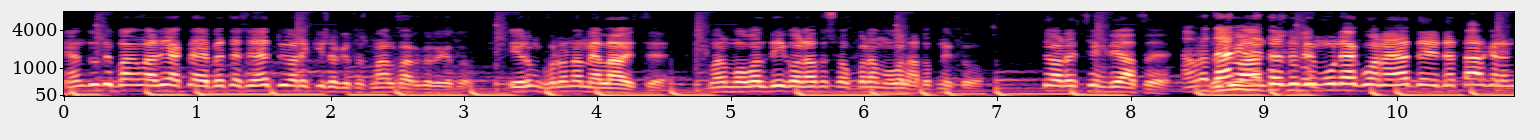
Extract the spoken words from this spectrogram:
এখন যদি বাংলাদেশে একটা অ্যাপেস আসে তুই আরে কৃষক গেছিস মাল বার করে গেছো। এরকম ঘটনা মেলা হয়েছে। তোমার মোবাইল দিয়ে করা তো সব কটা মোবাইল হাতত নিত। তুই আছে। আমরা জানি না যদি মনে করে এটা তার কারণে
